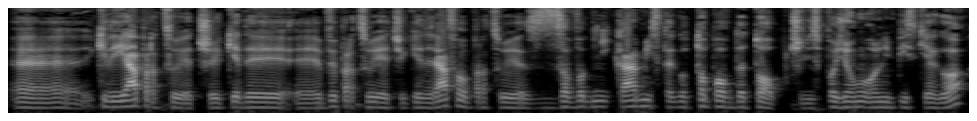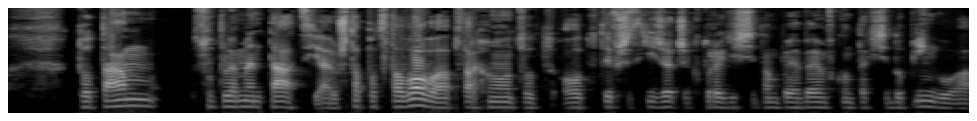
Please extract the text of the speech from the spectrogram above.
e, kiedy ja pracuję, czy kiedy e, wy pracujecie, kiedy Rafał pracuje z zawodnikami z tego top of the top, czyli z poziomu olimpijskiego, to tam suplementacja, już ta podstawowa, abstrahując od, od tych wszystkich rzeczy, które gdzieś się tam pojawiają w kontekście dopingu, a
